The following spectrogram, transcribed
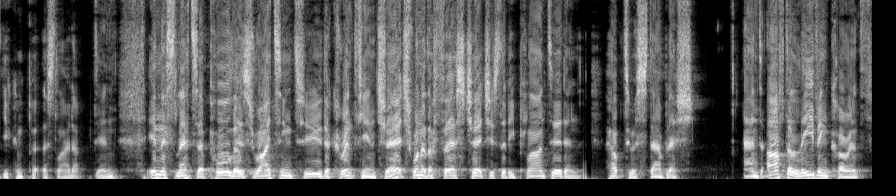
you can put the slide up, Din. In this letter, Paul is writing to the Corinthian church, one of the first churches that he planted and helped to establish. And after leaving Corinth,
